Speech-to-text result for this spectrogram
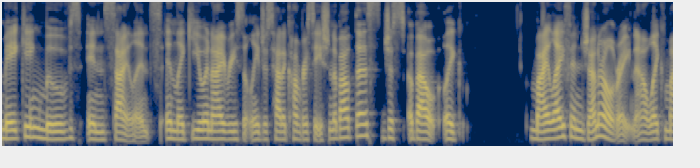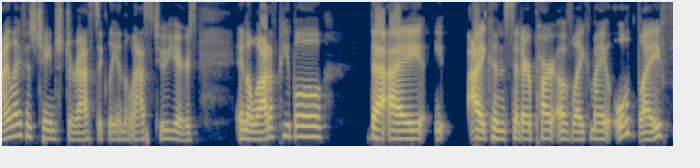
making moves in silence and like you and I recently just had a conversation about this just about like my life in general right now. Like my life has changed drastically in the last 2 years. And a lot of people that I I consider part of like my old life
